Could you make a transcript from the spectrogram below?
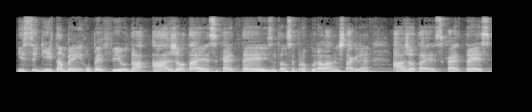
e seguir também o perfil da AJS Caetés. Então você procura lá no Instagram AJS Caetés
